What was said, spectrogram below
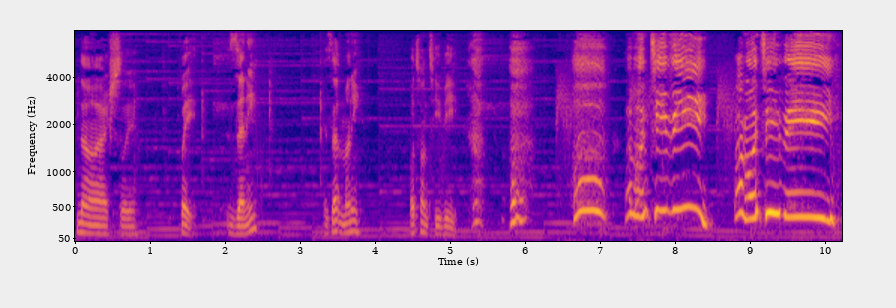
No, actually. Wait, Zenny? Is that money? What's on TV? I'm on TV! I'm on TV!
